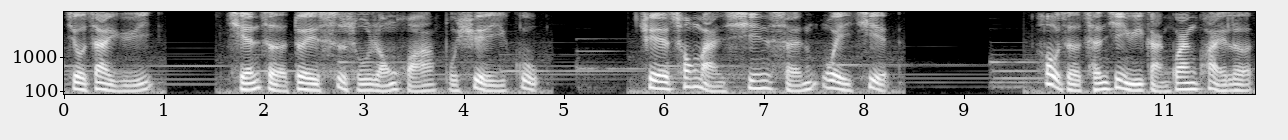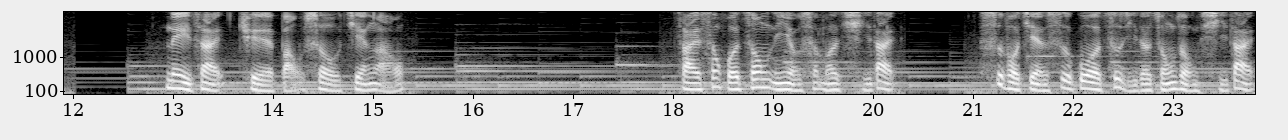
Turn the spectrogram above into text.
就在于前者对世俗荣华不屑一顾，却充满心神慰藉；后者沉浸于感官快乐，内在却饱受煎熬。在生活中，你有什么期待？是否检视过自己的种种期待，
